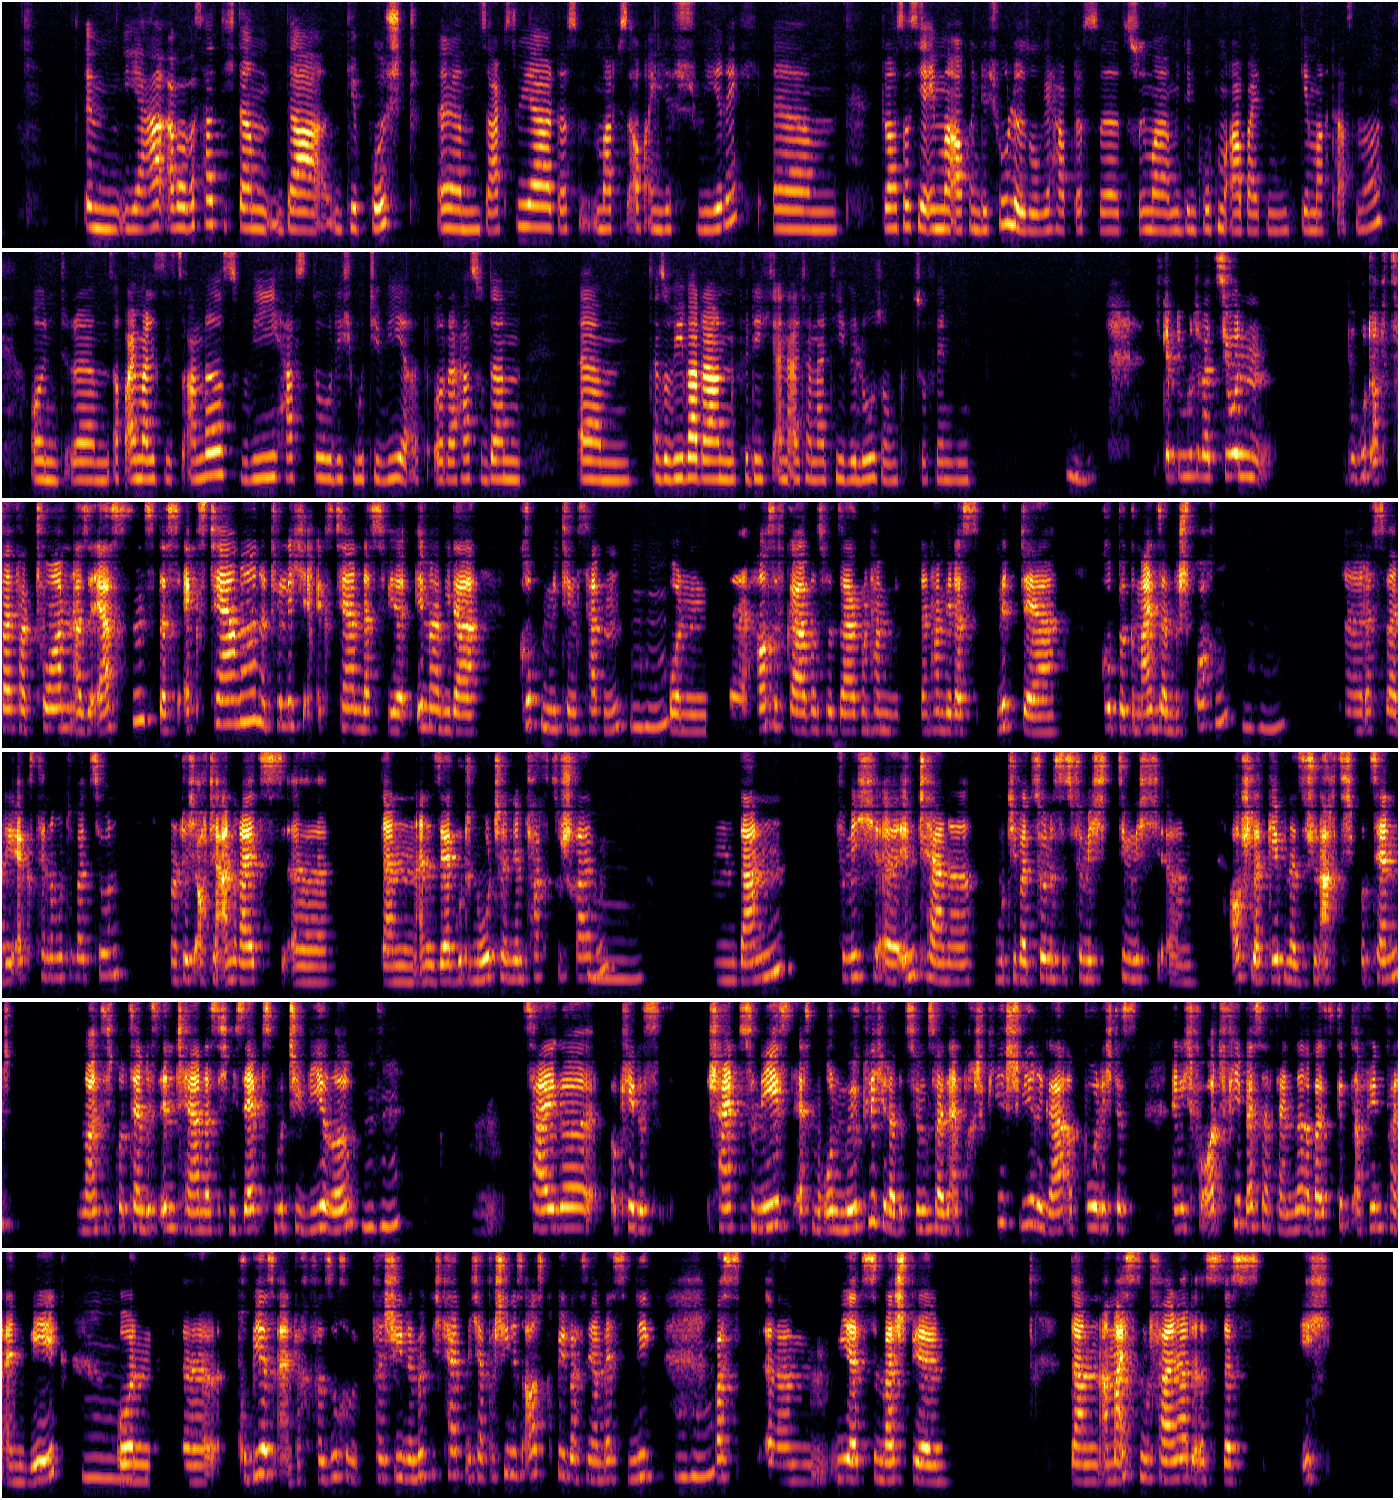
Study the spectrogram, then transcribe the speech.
Ähm, ja, aber was hat dich dann da gepusht? Ähm, sagst du ja, dass Mathe ist auch eigentlich schwierig. Ähm, du hast das ja immer auch in der Schule so gehabt, dass, äh, dass du immer mit den Gruppenarbeiten gemacht hast, ne? Und ähm, auf einmal ist es jetzt anders. Wie hast du dich motiviert? Oder hast du dann, ähm, also wie war dann für dich eine alternative Lösung zu finden? Ich glaube, die Motivation beruht auf zwei Faktoren. Also erstens das Externe, natürlich extern, dass wir immer wieder Gruppenmeetings hatten Mhm. und äh, Hausaufgaben sozusagen und haben, dann haben wir das mit der Gruppe gemeinsam besprochen. Mhm. Äh, das war die externe Motivation. Und natürlich auch der Anreiz, äh, dann eine sehr gute Note in dem Fach zu schreiben. Mhm. Dann für mich äh, interne Motivation ist es für mich ziemlich ähm, ausschlaggebend, also schon 80 Prozent. 90 Prozent ist intern, dass ich mich selbst motiviere, Mhm. zeige, okay, das scheint zunächst erstmal unmöglich oder beziehungsweise einfach viel schwieriger, obwohl ich das eigentlich vor Ort viel besser fände, aber es gibt auf jeden Fall einen Weg Mhm. und äh, probiere es einfach, versuche verschiedene Möglichkeiten. Ich habe verschiedenes ausprobiert, was mir am besten liegt, Mhm. was ähm, mir jetzt zum Beispiel dann am meisten gefallen hat, ist, dass ich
